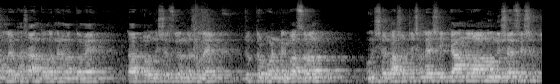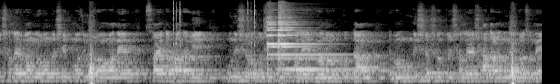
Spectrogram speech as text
সালের ভাষা আন্দোলনের মাধ্যমে। তারপর উনিশশো সালে যুক্ত নির্বাচন উনিশশো সালের শিক্ষা আন্দোলন, উনিশশো সালের বঙ্গবন্ধু শেখ মুজিবুর রহমানের ছয় দফা উনিশশো সালের গণ উদ্যান এবং উনিশশো সালের সাধারণ নির্বাচনে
